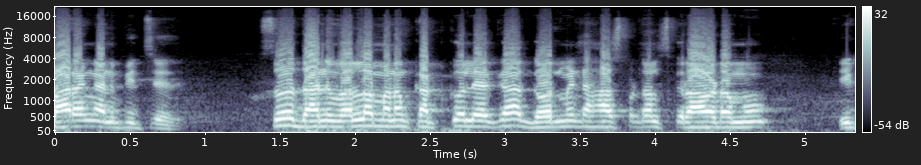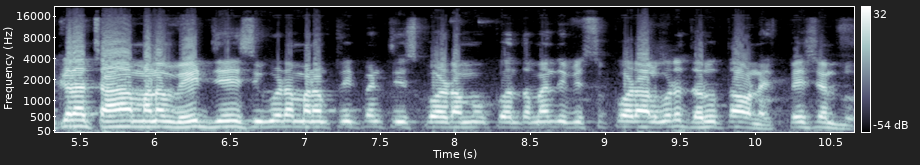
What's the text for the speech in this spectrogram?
భారంగా అనిపించేది. సో దానివల్ల మనం కట్టుకోలేక గవర్నమెంట్ హాస్పిటల్స్కి రావడము ఇక్కడ చా మనం వెయిట్ చేసి కూడా మనం ట్రీట్మెంట్ తీసుకోవడము కొంతమంది విసుక్కోవడాలు కూడా జరుగుతూ ఉన్నాయి పేషెంట్లు.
